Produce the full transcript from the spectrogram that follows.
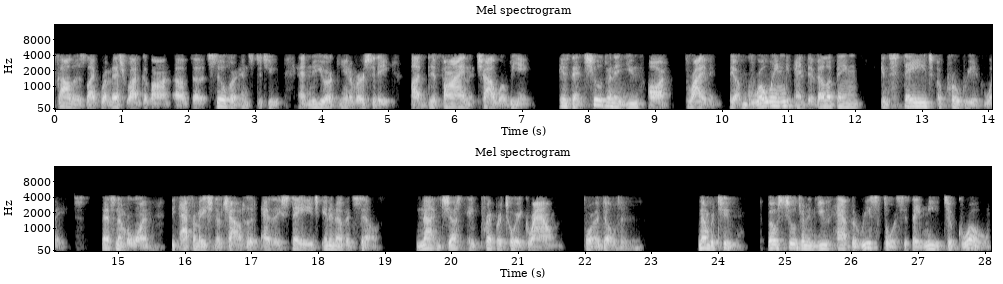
scholars like Ramesh Raghavan of the Silver Institute at New York University uh, define child well being is that children and youth are thriving. They are growing and developing in stage appropriate ways. That's number one, the affirmation of childhood as a stage in and of itself, not just a preparatory ground for adulthood. Number two, those children and youth have the resources they need to grow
